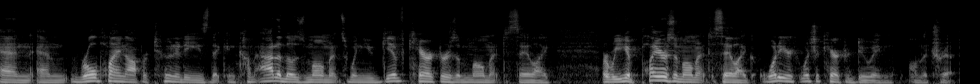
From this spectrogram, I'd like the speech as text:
and and role playing opportunities that can come out of those moments when you give characters a moment to say like or we give players a moment to say like what are your what's your character doing on the trip?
